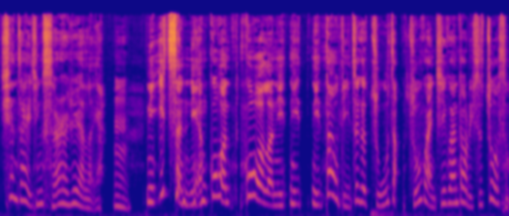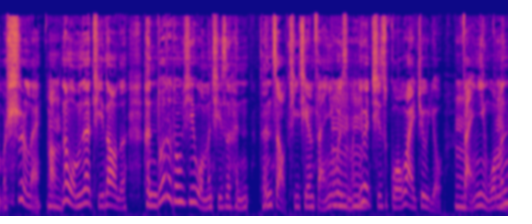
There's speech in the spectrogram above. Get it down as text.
现在已经十二月了呀，嗯。你一整年过过了，你你你到底这个组长主管机关到底是做什么事嘞？好，那我们在提到的很多的东西，我们其实很很早提前反应。为什么？因为其实国外就有反应。我们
